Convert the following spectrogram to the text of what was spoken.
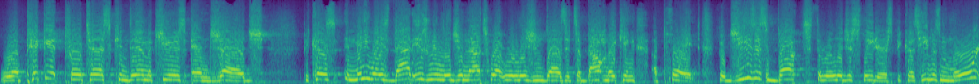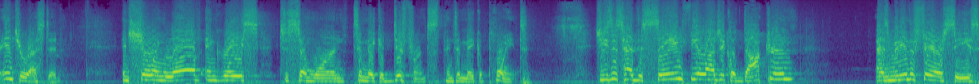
will picket, protest, condemn, accuse, and judge because in many ways that is religion. That's what religion does. It's about making a point. But Jesus bucked the religious leaders because he was more interested in showing love and grace to someone to make a difference than to make a point. Jesus had the same theological doctrine as many of the Pharisees,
